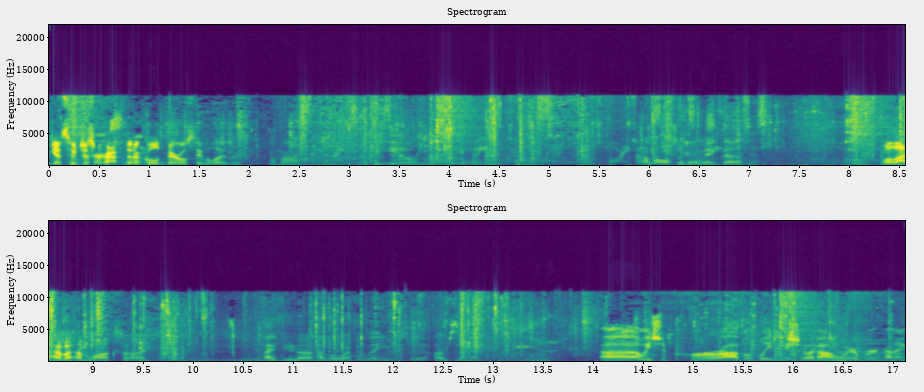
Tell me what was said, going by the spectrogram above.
Guess who just Curse crafted a gold barrel stabilizer? Lamau. Listen, the ring's not You. exactly what you could find in clothes. 45 I'm also gonna make that. Well, I have a hemlock, so I. I do not have a weapon that uses it. I'm sad. Uh, we should probably think about where we're gonna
